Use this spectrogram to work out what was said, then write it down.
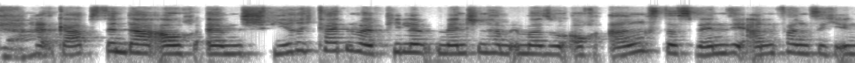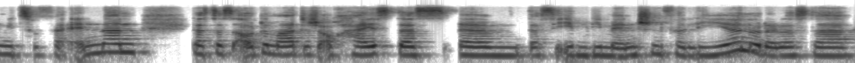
ja. Gab es denn da auch ähm, Schwierigkeiten? Weil viele Menschen haben immer so auch Angst, dass wenn sie anfangen, sich irgendwie zu verändern, dass das automatisch auch heißt, dass, ähm, dass sie eben die Menschen verlieren oder dass da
